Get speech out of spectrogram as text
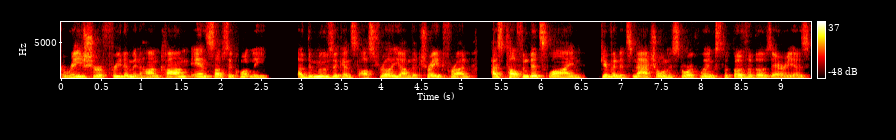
erasure of freedom in Hong Kong, and subsequently uh, the moves against Australia on the trade front, has toughened its line, given its natural and historic links to both of those areas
